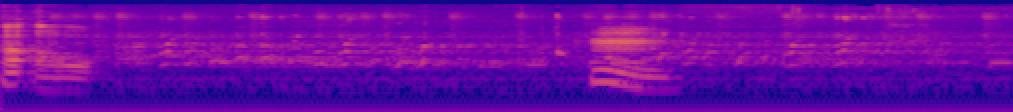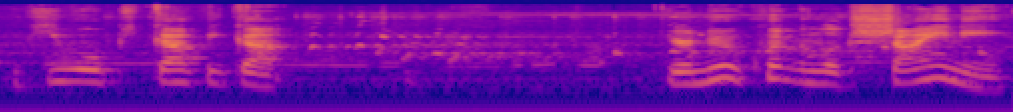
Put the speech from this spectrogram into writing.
Uh-oh. Hmm. Ukiwo Pika Pika. Your new equipment looks shiny.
